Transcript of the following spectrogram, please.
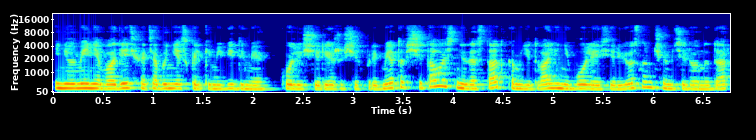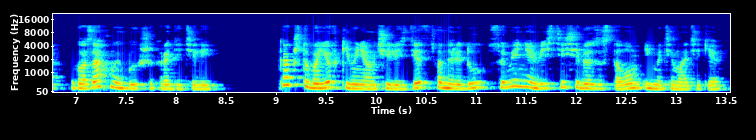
И неумение владеть хотя бы несколькими видами колюще-режущих предметов считалось недостатком едва ли не более серьезным, чем зеленый дар в глазах моих бывших родителей. Так что боевки меня учили с детства наряду с умением вести себя за столом и математике.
